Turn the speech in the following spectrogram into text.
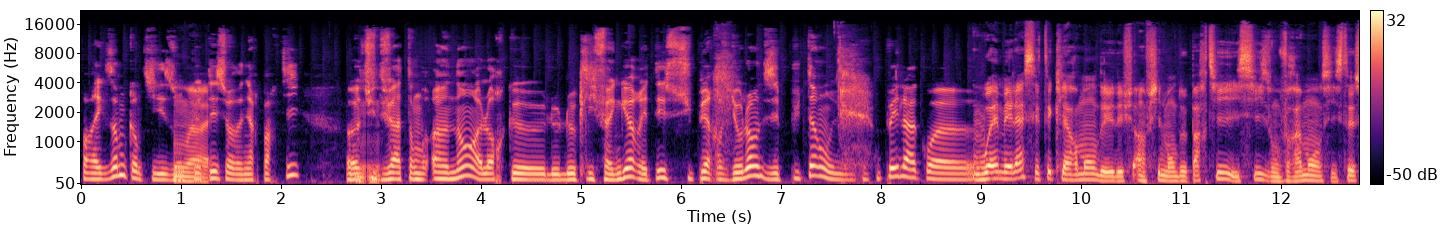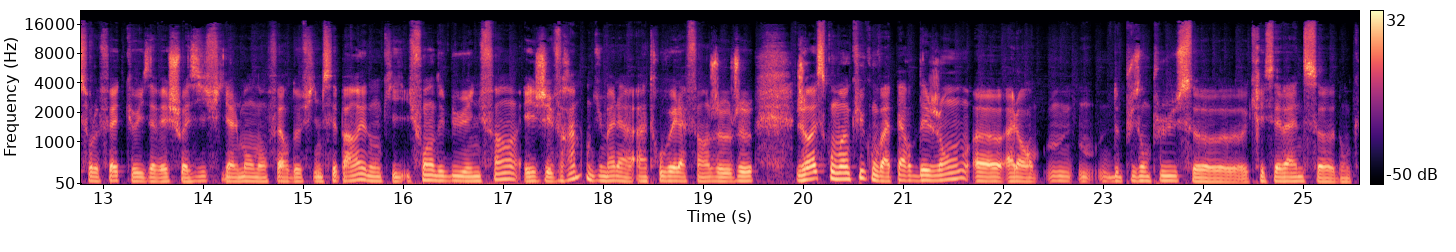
par exemple quand ils les ont ouais. sur la dernière partie. Euh, tu devais attendre un an alors que le, cliffhanger était super violent. On disait putain, on peut couper là quoi. Ouais, mais là c'était clairement des, un film en deux parties. Ici, ils ont vraiment insisté sur le fait qu'ils avaient choisi finalement d'en faire deux films séparés. Donc il faut un début et une fin. Et j'ai vraiment du mal à, trouver la fin. Je, je, je reste convaincu qu'on va perdre des gens. Euh, alors de plus en plus, euh, Chris Evans, donc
